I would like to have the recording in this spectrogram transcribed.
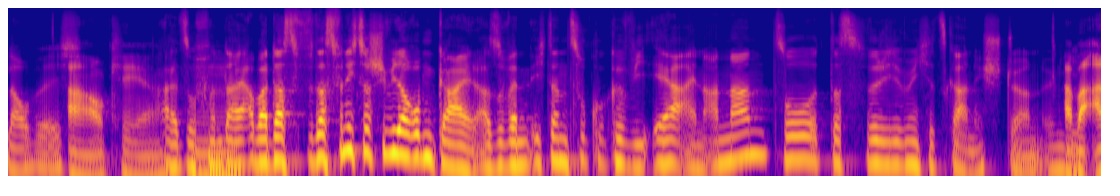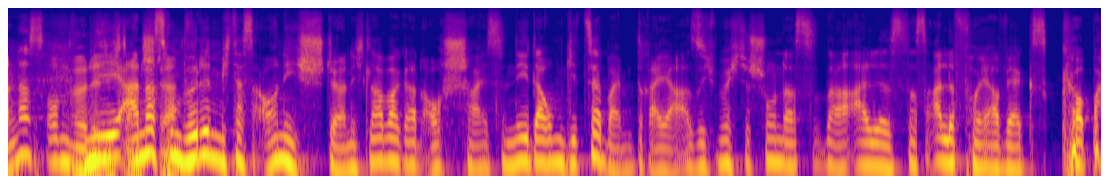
glaube ich. Ah, okay. ja. Also von Mhm. daher, aber das, das finde ich doch schon wiederum geil. Also wenn ich dann zugucke, wie er einen anderen, so, das würde mich jetzt gar nicht stören. Irgendwie. Aber andersrum würde nee, andersrum stören. würde mich das auch nicht stören. Ich glaube gerade auch scheiße. Nee, darum geht es ja beim Dreier. Also ich möchte schon, dass da alles, dass alle Feuerwerkskörper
